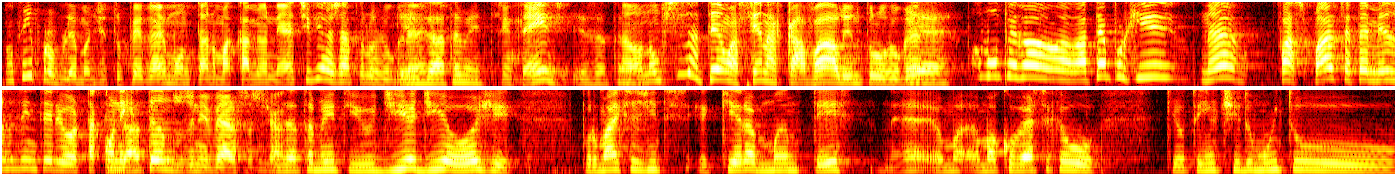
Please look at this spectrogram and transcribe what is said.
não tem problema de tu pegar e montar numa caminhonete e viajar pelo Rio Grande. Exatamente. Tu entende? Exatamente. Não, não precisa ter uma cena a cavalo indo pelo Rio Grande. É. Pô, vamos pegar, até porque, né, faz parte até mesmo do interior, está conectando Exato. os universos, Thiago. Exatamente. E o dia a dia hoje, por mais que a gente queira manter, né, é uma, é uma conversa que eu que eu tenho tido muito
